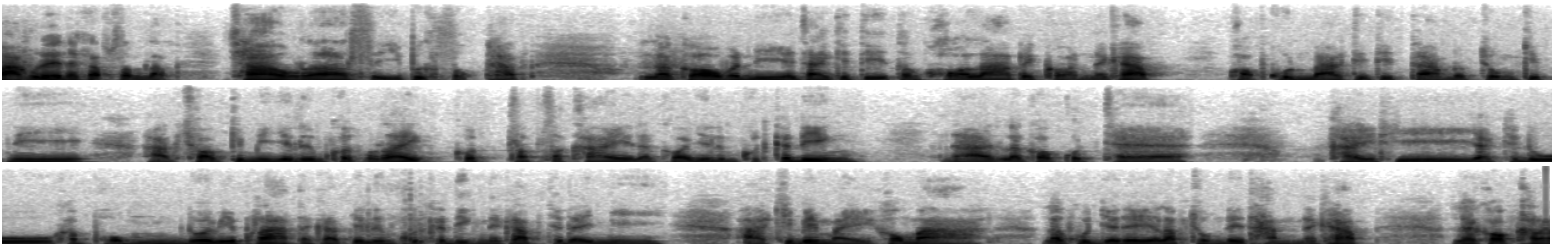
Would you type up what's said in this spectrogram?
ฝากไว้ด้วยนะครับสำหรับชาวราศีพฤษภครับ แล้วก็วันนี้อาจารย์กิติต้องขอลาไปก่อนนะครับ ขอบคุณมากที่ติดตามรับชมคลิปนี้ หากชอบคลิปนี้อย่าลืมกดไลค์กด subscribe แล้วก็อย่าลืมกดกระดิ่งนะแล้วก็กดแชร์ ใครที่อยากจะดูกับผมโดยไม่พลาดนะครับ อย่าลืมกดกระดิ่งนะครับ จะได้มีคลิปใหม่ๆเข้ามา แล้วคุณจะได้รับชมได้ทันนะครับ แล้วก็ใคร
